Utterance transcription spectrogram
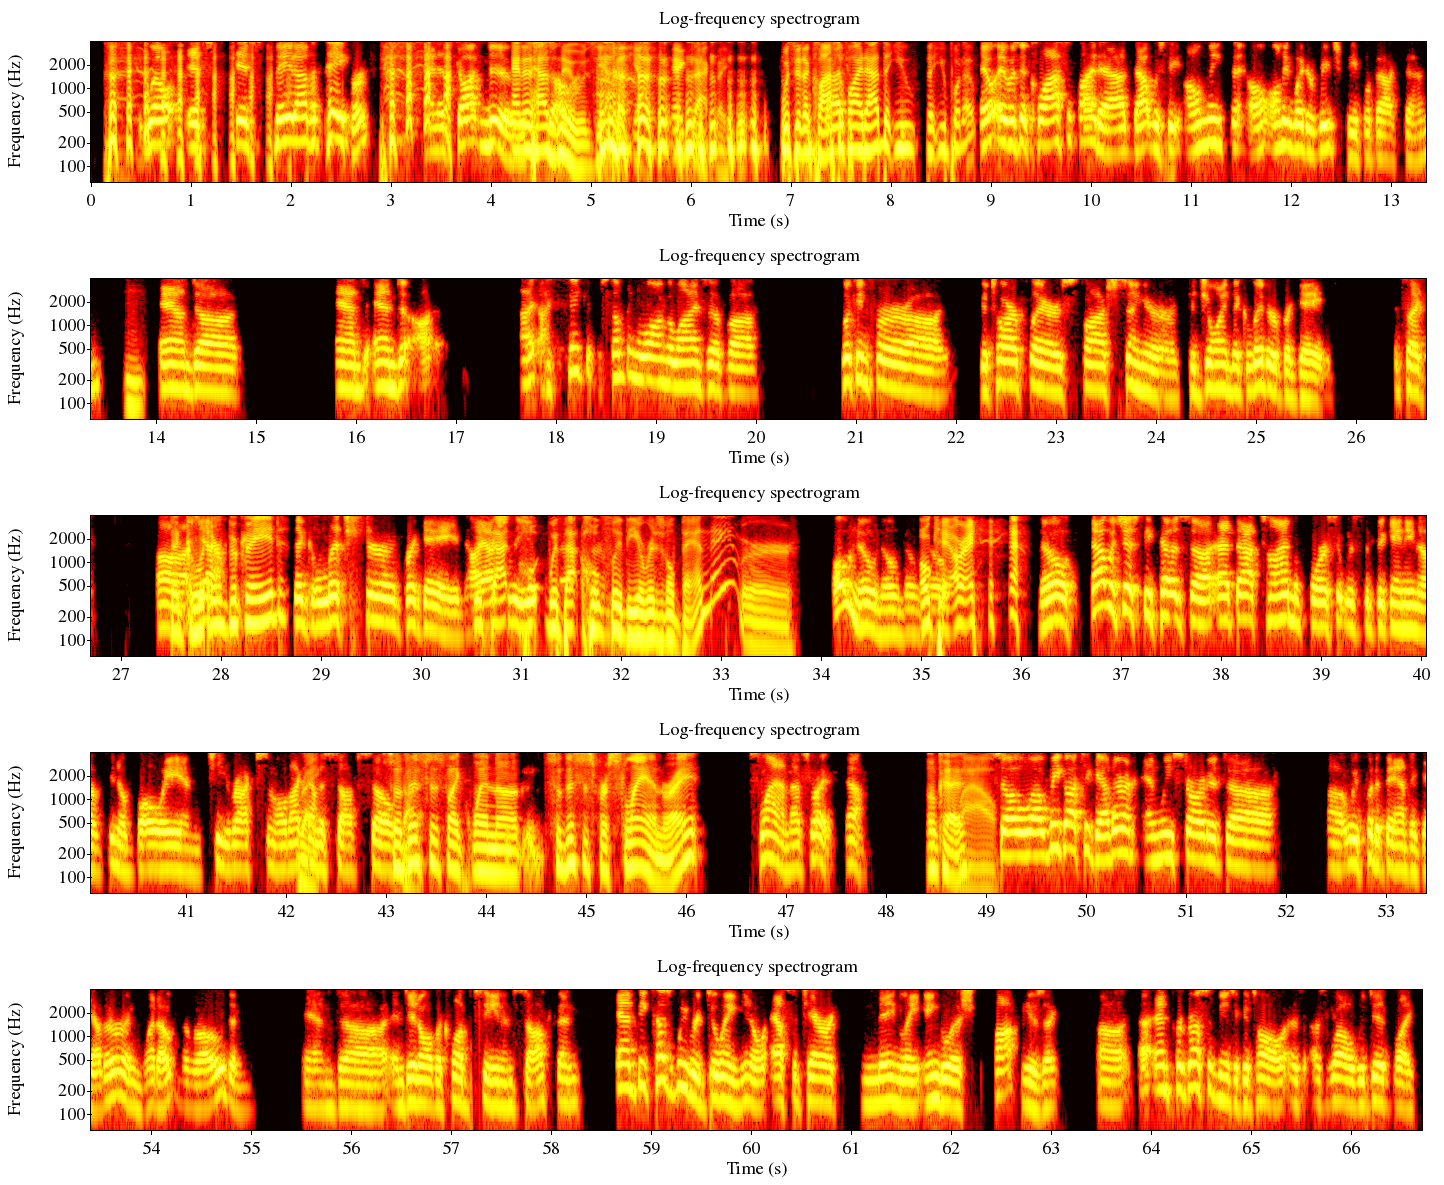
well, it's it's made out of paper and it's got news. And it has so- news. Yeah, yeah, exactly. Was it a classified ad that you that you put out? It, it was a classified ad. That was the only thing, only way to reach people back then. Mm. And uh, and and uh, I, I think it was something along the lines of uh, looking for uh, guitar players slash singer to join the Glitter Brigade. It's like uh, the Glitter yeah, Brigade? the Glitter Brigade. Was I that actually ho- was that hopefully the original band name or Oh no no no. no. okay? All right. No, that was just because uh, at that time, of course, it was the beginning of you know Bowie and T Rex and all that Right. kind of stuff. So, so this is like when uh so this is for Slan, right? Slan, that's right. Yeah. Okay. wow. So uh, we got together and, and we started. Uh, uh, we put a band together and went out on the road and and uh, and did all the club scene and stuff. And and because we were doing you know esoteric, mainly English pop music uh, and progressive music at all as as well, we did like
